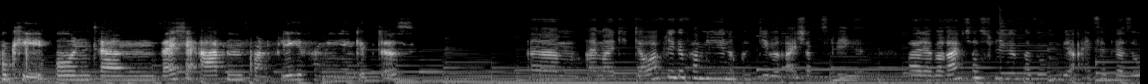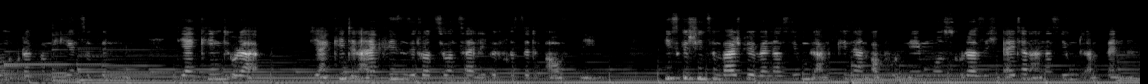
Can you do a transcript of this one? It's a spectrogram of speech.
Okay, und ähm, welche Arten von Pflegefamilien gibt es? Ähm, einmal die Dauerpflegefamilien und die Bereitschaftspflege. Bei der Bereitschaftspflege versuchen wir Einzelpersonen oder Familien zu finden, die ein Kind oder die ein Kind in einer Krisensituation zeitlich befristet aufnehmen. Dies geschieht zum Beispiel, wenn das Jugendamt Kindern Obhut nehmen muss oder sich Eltern an das Jugendamt wenden,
